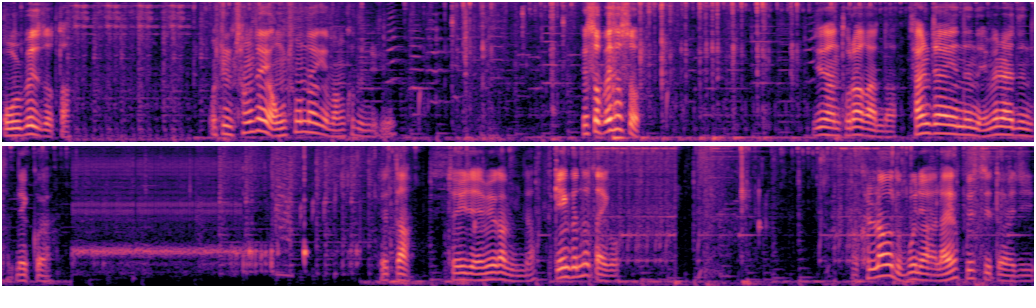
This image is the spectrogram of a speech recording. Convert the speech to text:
올베드 떴다. 어 지금 상자에 엄청나게 많거든요 지금. 됐어 뺏었어. 이제 난 돌아간다. 상자에는 에메랄드는 내 거야 됐다. 저 이제 에메갑니다. 게임 끝났다 이거. 아, 클라우드 뭐냐? 라이프 스틸 떠야지.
